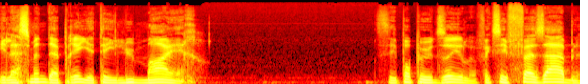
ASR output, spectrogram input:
Et la semaine d'après, il était élu maire. C'est pas peu dire. Fait que c'est faisable.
